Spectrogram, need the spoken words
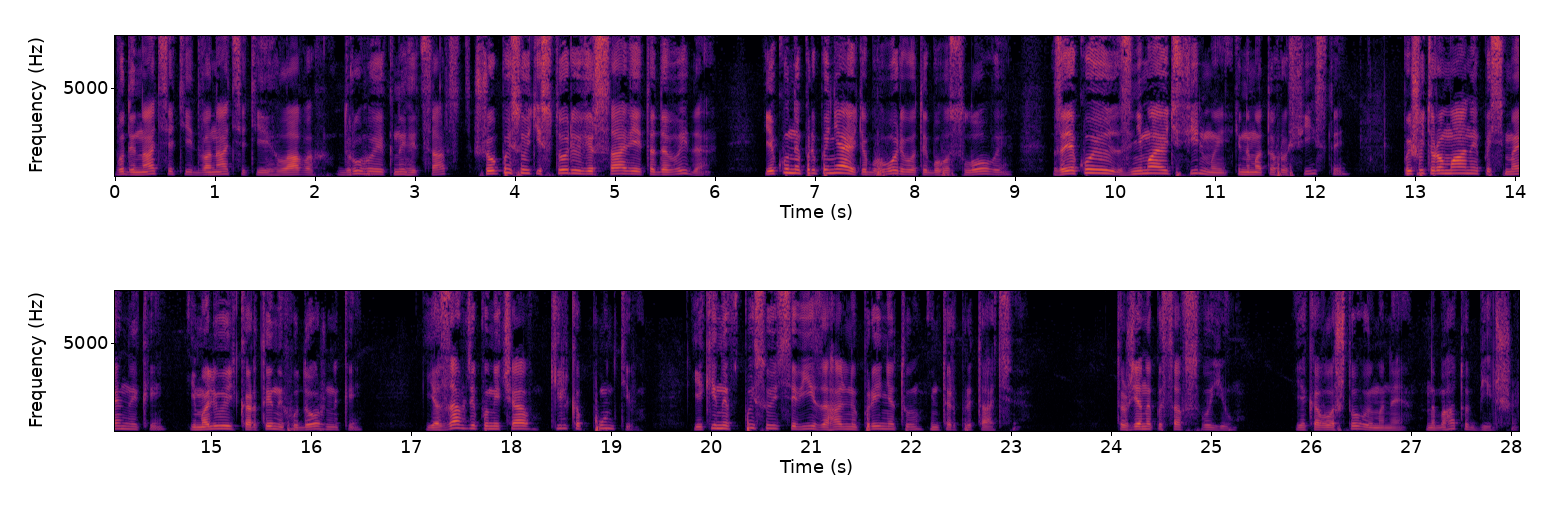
В 11-12 главах другої книги царств, що описують історію Вірсавії та Давида, яку не припиняють обговорювати богослови, за якою знімають фільми кінематографісти, пишуть романи письменники і малюють картини художники, я завжди помічав кілька пунктів, які не вписуються в її загально прийняту інтерпретацію. Тож я написав свою, яка влаштовує мене набагато більше.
